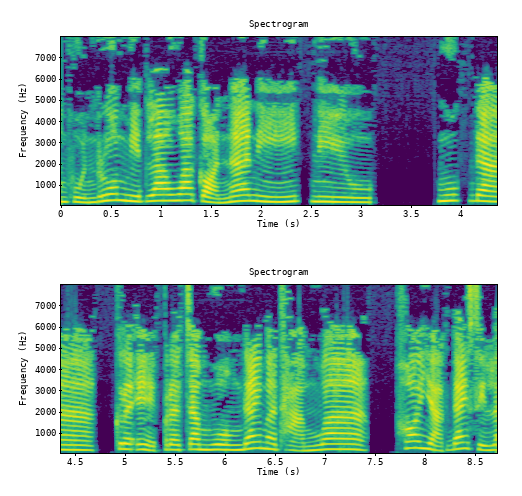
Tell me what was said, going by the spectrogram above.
ำผุนร่วมมิตรเล่าว่าก่อนหน้านี้ นิว มุกดา กระเอกประจำวงได้มาถามว่า พ่ออยากได้ศิล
